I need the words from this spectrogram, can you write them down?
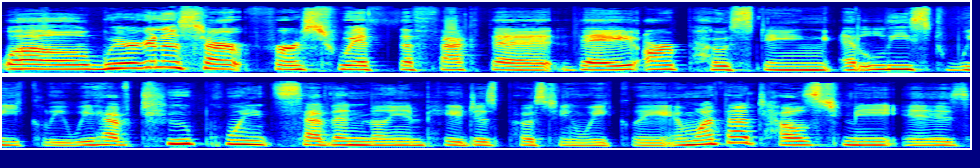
Well, we're going to start first with the fact that they are posting at least weekly. We have 2.7 million pages posting weekly. And what that tells to me is,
